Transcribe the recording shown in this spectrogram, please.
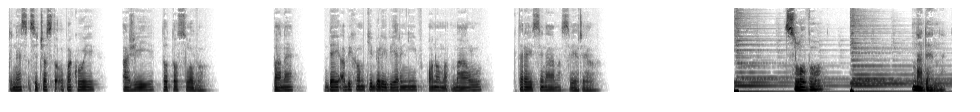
Dnes si často opakuj a žij toto slovo. Pane, dej, abychom ti byli věrní v onom málu, které jsi nám svěřil. Slovo na den.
